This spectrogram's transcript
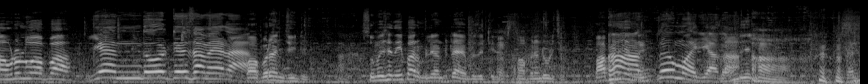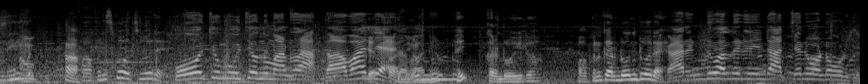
ആവണുള്ളൂ പാപ്പ. എന്തോട്ട് സമയടാ? പാപ്പ ഒരു അഞ്ചു മിനിറ്റ്. സുമേഷ് നീ പറമ്പിൽ രണ്ട് ടാബ്ലറ്റ് വിളിച്ചു അത് മര്യാദ. പാപ്പന് സ്പോർട്സ് പോരെ? കോച്ചും കൂച്ചും ഒന്നും വേണ്ടടാ. ദവാല്ലേ കറണ്ട് പോയില്ലോ. പാപ്പന് കറണ്ട് വന്നിട്ട് പോരെ? കറണ്ട് വന്നിട്ട് നിന്റെ അച്ഛന് കൊണ്ട കൊടുക്ക്.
